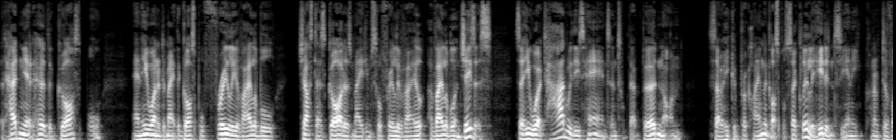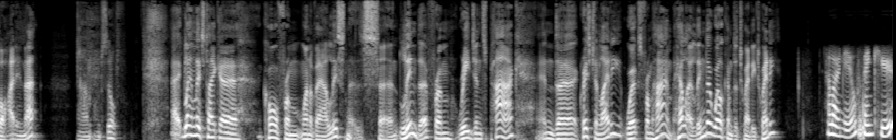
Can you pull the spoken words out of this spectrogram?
that hadn't yet heard the gospel, and he wanted to make the gospel freely available, just as God has made himself freely avail- available in Jesus. So he worked hard with his hands and took that burden on, so he could proclaim the gospel. So clearly, he didn't see any kind of divide in that um, himself. Uh, Glenn, let's take a call from one of our listeners. Uh, Linda from Regent's Park, and uh, Christian lady works from home. Hello, Linda. Welcome to 2020. Hello, Neil. Thank you.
